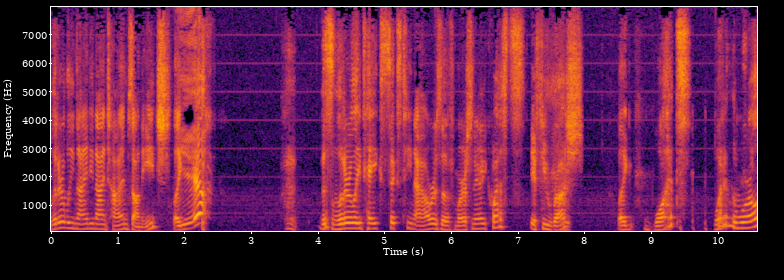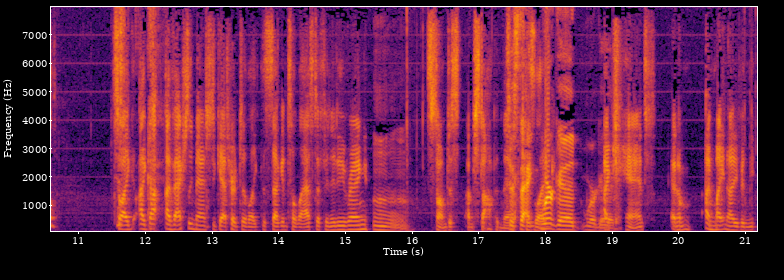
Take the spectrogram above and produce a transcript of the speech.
literally 99 times on each. Like yeah, this literally takes 16 hours of mercenary quests if you rush. like what? What in the world? So I, I got I've actually managed to get her to like the second to last affinity ring. mm. So I'm just I'm stopping there. just that 'cause, like, we're good. We're good. I can't, and I'm I might not even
